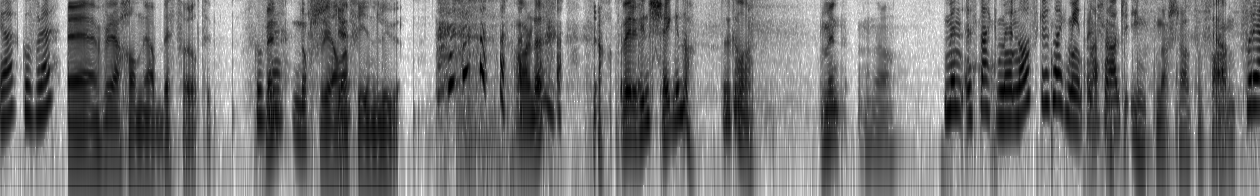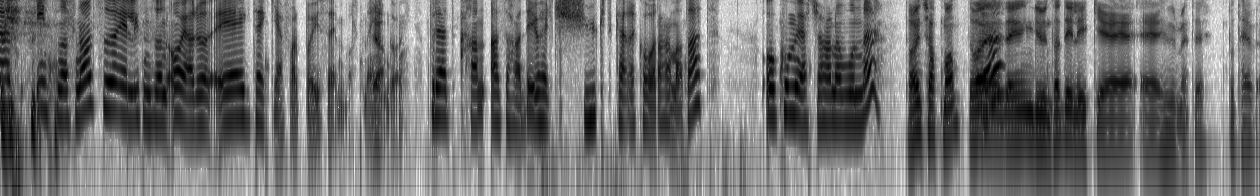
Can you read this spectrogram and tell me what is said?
Ja, Hvorfor det? Eh, fordi det er han jeg har best forhold til. Hvorfor Men det? Fordi han har fin lue. Har han det? Veldig fint skjegg, da. Det skal han ha. Men ja. Men snakker vi norsk, eller snakker vi Jeg internasjonalt? snakker internasjonalt, for faen. Fordi at internasjonalt så er det liksom sånn Å ja, da, jeg tenker iallfall på Usain Bolt med Ja. en gang. For han, altså, han- det er jo helt sjukt hva rekorder han har tatt. Og hvor mye han har vunnet. Det var en kjapp mann. Det, var, Ja. det er en grunn til at de liker eh, 100 meter på TV.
